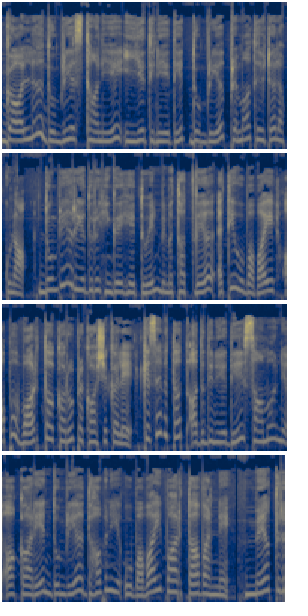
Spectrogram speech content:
ගාල්ල දුම්රිය ස්ථානයේ ඊයේ දිනේදීත් දුම්රිය ප්‍රමාදයට ලක්වුණා. දුම්රිය රියදුර හිඟ හේතුවෙන් මෙම තත්ත්වය ඇති වූ බවයි අප වාර්තාකරු ප්‍රකාශ කළේ. කෙසේ වෙතත් අද දිනේදී සාමාන්‍ය ආකාරයෙන් දුම්රිය ධාවනය වූ බවයි වාර්තා වන්නේ. මේ අතර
